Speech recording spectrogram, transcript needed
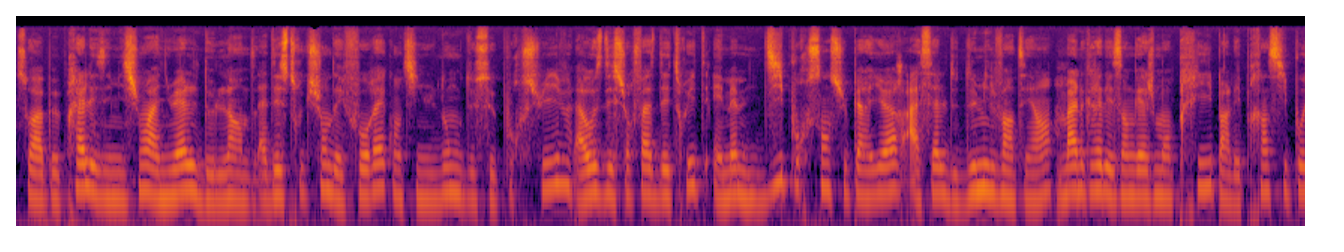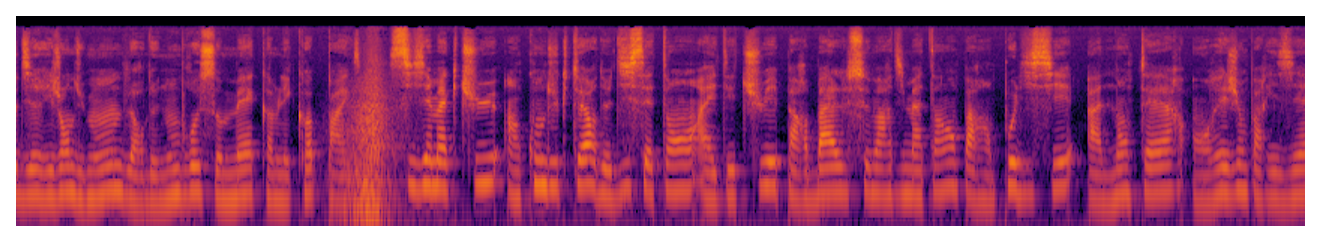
soit à peu près les émissions annuelles de l'Inde. La destruction des forêts continue donc de se poursuivre, la hausse des surfaces détruites est même 10% supérieure à celle de 2021, malgré les engagements pris par les principaux dirigeants du monde lors de nombreux sommets comme les COP par exemple. Sixième actu, un conducteur de 17 ans a été tué par balle ce mardi matin par un policier à Nanterre, en région parisienne,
